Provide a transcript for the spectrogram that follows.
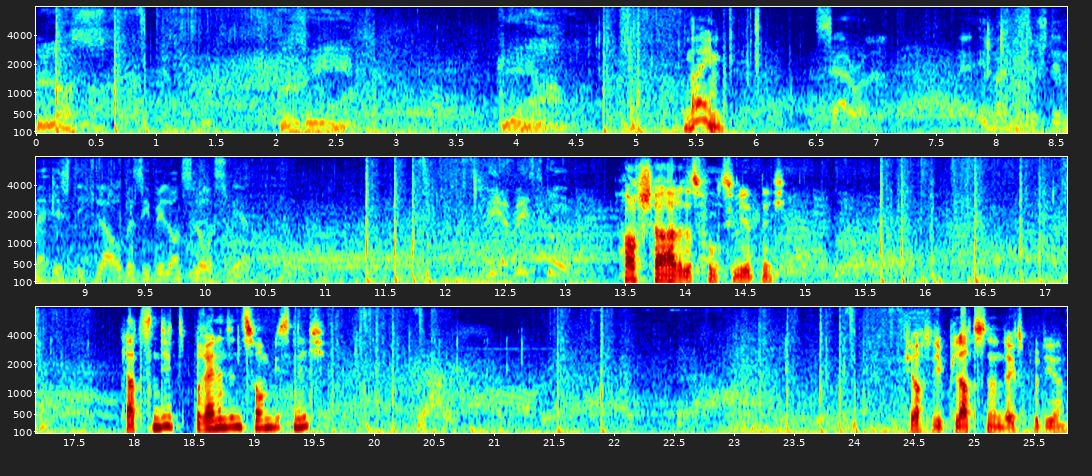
Lass sie gehen. Nein. Sarah, wer immer diese Stimme ist, ich glaube, sie will uns loswerden. Wer bist du? Ach, schade, das funktioniert nicht. Platzen die brennenden Zombies nicht? Ich dachte, die platzen und explodieren.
